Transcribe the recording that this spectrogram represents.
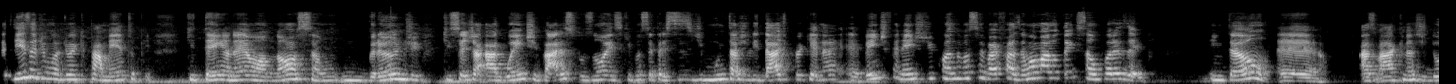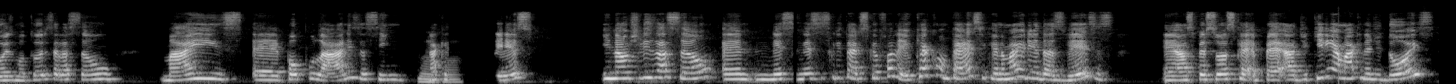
precisa de, uma, de um equipamento que, que tenha, né, uma, nossa, um, um, grande, que seja, aguente várias fusões, que você precise de muita agilidade, porque, né, é bem diferente de quando você vai fazer uma manutenção, por exemplo. Então, é, as máquinas de dois motores, elas são mais é, populares, assim, uhum. na questão do preço, e na utilização é, nesse, nesses critérios que eu falei. O que acontece é que, na maioria das vezes, é, as pessoas que, adquirem a máquina de dois,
